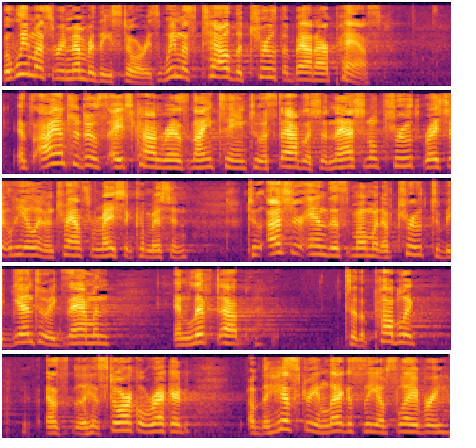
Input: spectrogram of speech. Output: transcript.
But we must remember these stories. We must tell the truth about our past. And so I introduced H. Con Res 19 to establish a National Truth, Racial Healing, and Transformation Commission to usher in this moment of truth, to begin to examine and lift up to the public as the historical record of the history and legacy of slavery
